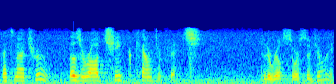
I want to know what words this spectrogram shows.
That's not true. Those are all cheap counterfeits to the real source of joy.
